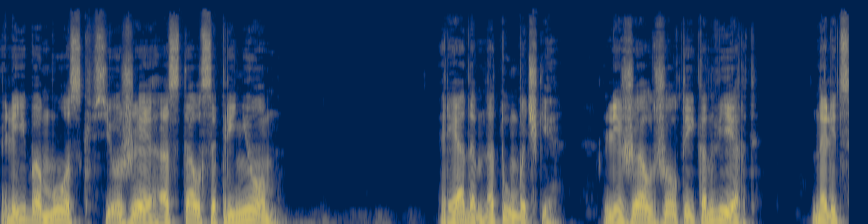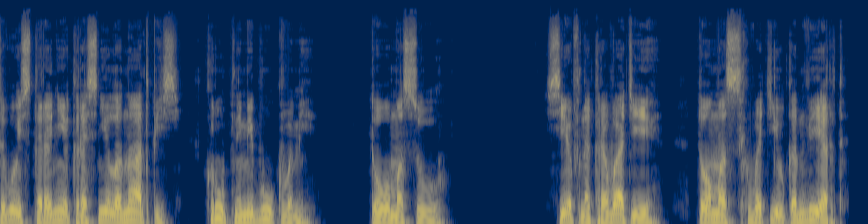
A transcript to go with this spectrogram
либо мозг все же остался при нем. Рядом на тумбочке лежал желтый конверт. На лицевой стороне краснела надпись крупными буквами «Томасу». Сев на кровати, Томас схватил конверт.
